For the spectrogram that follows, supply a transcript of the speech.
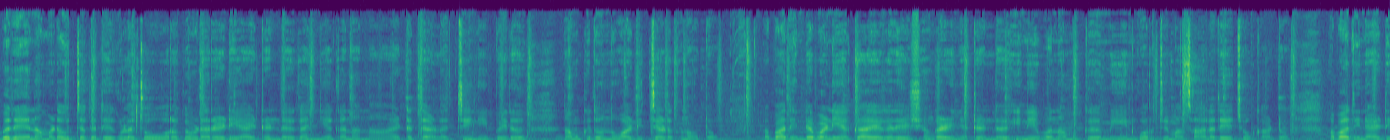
അപ്പോൾ ഇതേ നമ്മുടെ ഉച്ചക്കത്തേക്കുള്ള ചോറൊക്കെ ഇവിടെ റെഡി ആയിട്ടുണ്ട്. കഞ്ഞിയൊക്കെ നന്നായിട്ട് തിളച്ച് ഇനിയിപ്പോൾ ഇത് നമുക്കിതൊന്ന് വടിച്ചെടുക്കണം കേട്ടോ. അപ്പോൾ അതിന്റെ പണിയൊക്കെ ഏകദേശം കഴിഞ്ഞിട്ടുണ്ട്. ഇനിയിപ്പോൾ നമുക്ക് മീൻ കുറച്ച് മസാല തേച്ച് നോക്കാം കേട്ടോ. അപ്പോൾ അതിനായിട്ട്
